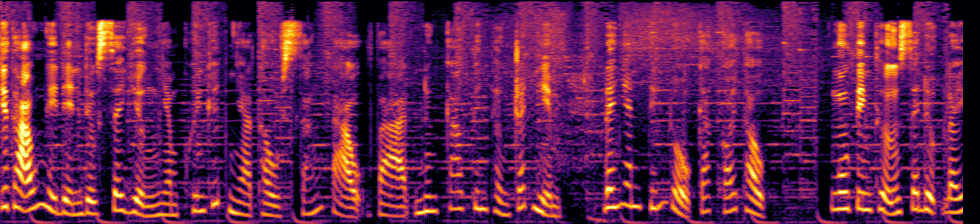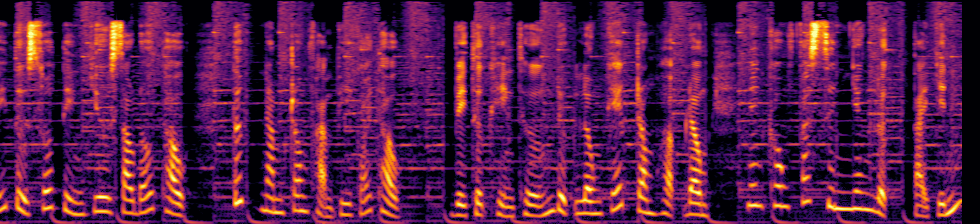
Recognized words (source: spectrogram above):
Dự thảo nghị định được xây dựng nhằm khuyến khích nhà thầu sáng tạo và nâng cao tinh thần trách nhiệm để nhanh tiến độ các gói thầu. Nguồn tiền thưởng sẽ được lấy từ số tiền dư sau đấu thầu, tức nằm trong phạm vi gói thầu. Việc thực hiện thưởng được lồng ghép trong hợp đồng nên không phát sinh nhân lực tài chính.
